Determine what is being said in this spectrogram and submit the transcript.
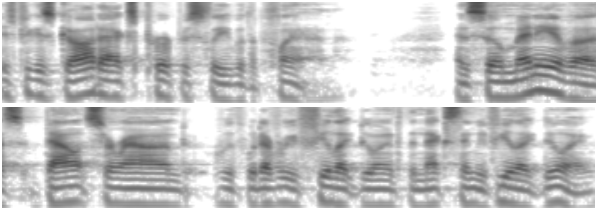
is because God acts purposely with a plan. And so many of us bounce around with whatever we feel like doing to the next thing we feel like doing.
